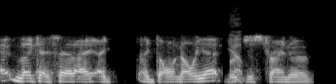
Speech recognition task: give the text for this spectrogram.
Like I said, I I, I don't know yet. Yep. We're just trying to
